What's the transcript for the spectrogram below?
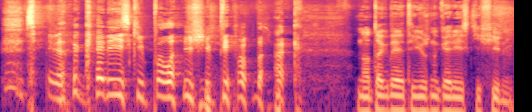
Северокорейский пылающий пердак. Но тогда это южнокорейский фильм.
